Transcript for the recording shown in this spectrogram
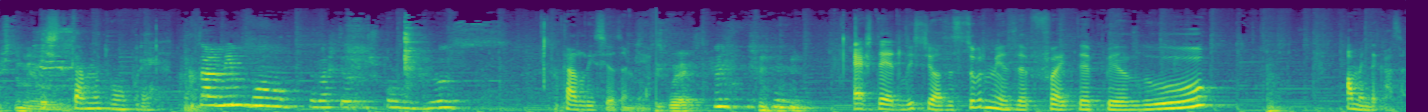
Isto mesmo. Isto está muito bom, o puré. Está mesmo bom! Eu gosto dele esponjoso. Está delicioso, amiga. É. Esta é a deliciosa sobremesa feita pelo homem da casa.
